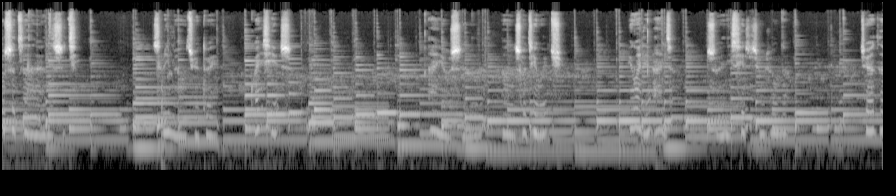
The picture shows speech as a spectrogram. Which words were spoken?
都是自然而然的事情。生命没有绝对，关系也是。爱有时让人受尽委屈，因为你爱着，所以你气势汹汹的，觉得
